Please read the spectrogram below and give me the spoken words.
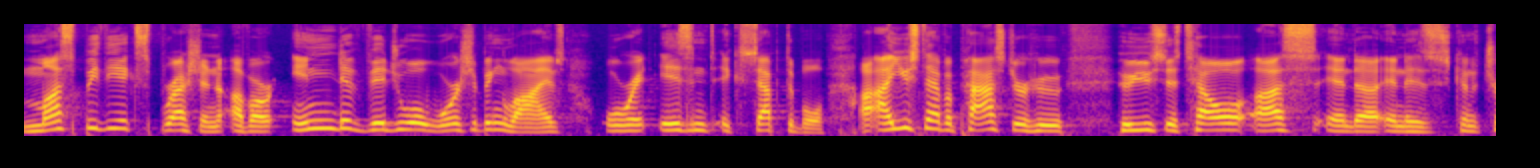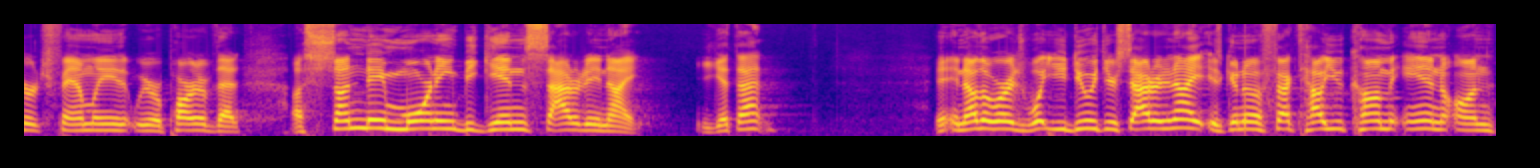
must be the expression of our individual worshiping lives, or it isn't acceptable. I used to have a pastor who, who used to tell us and, uh, and his kind of church family that we were part of that a Sunday morning begins Saturday night. You get that? In other words, what you do with your Saturday night is going to affect how you come in on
